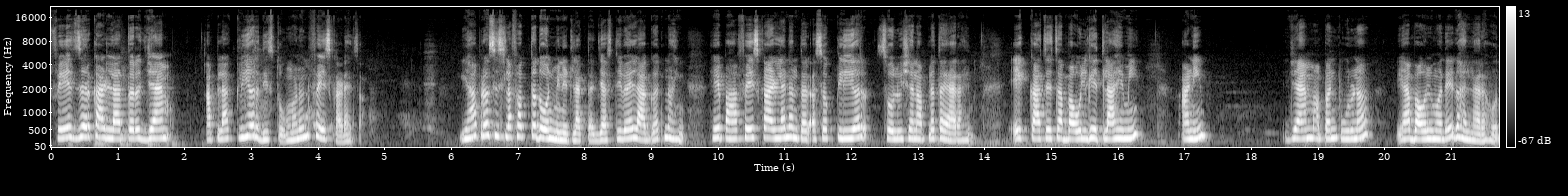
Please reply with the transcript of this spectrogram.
फेस जर काढला तर जॅम आपला क्लिअर दिसतो म्हणून फेस काढायचा. ह्या प्रोसेसला फक्त दोन मिनिट लागतात जास्ती वेळ लागत नाही. हे पहा फेस काढल्यानंतर असं क्लिअर सोल्युशन आपलं तयार आहे. एक काचेचा बाऊल घेतला आहे मी आणि जॅम आपण पूर्ण या बाऊलमध्ये घालणार आहोत.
